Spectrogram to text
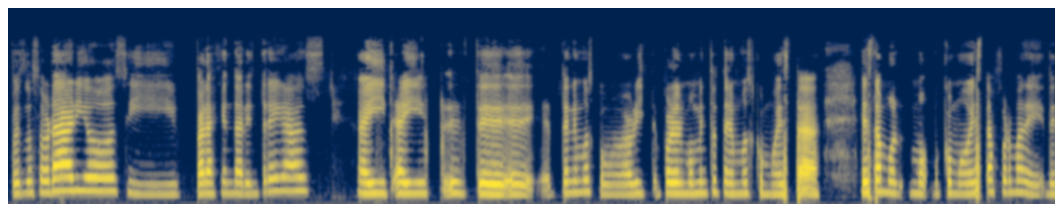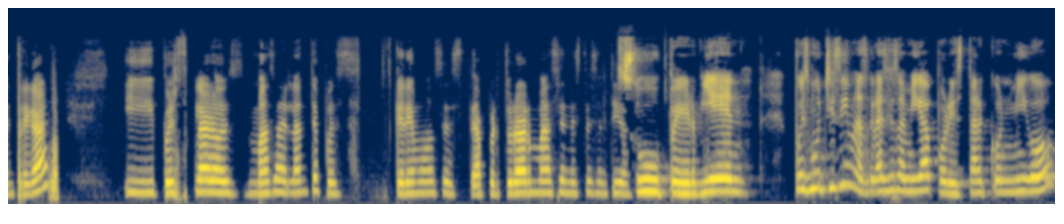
pues los horarios y para agendar entregas. Ahí, ahí este, tenemos como ahorita, por el momento tenemos como esta, esta como esta forma de, de entregar. Y pues claro, más adelante pues queremos este, aperturar más en este sentido. Súper bien. Pues muchísimas gracias amiga por estar conmigo,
